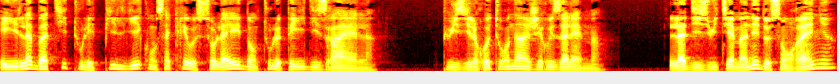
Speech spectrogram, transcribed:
et il abattit tous les piliers consacrés au soleil dans tout le pays d'Israël. Puis il retourna à Jérusalem. La dix-huitième année de son règne,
